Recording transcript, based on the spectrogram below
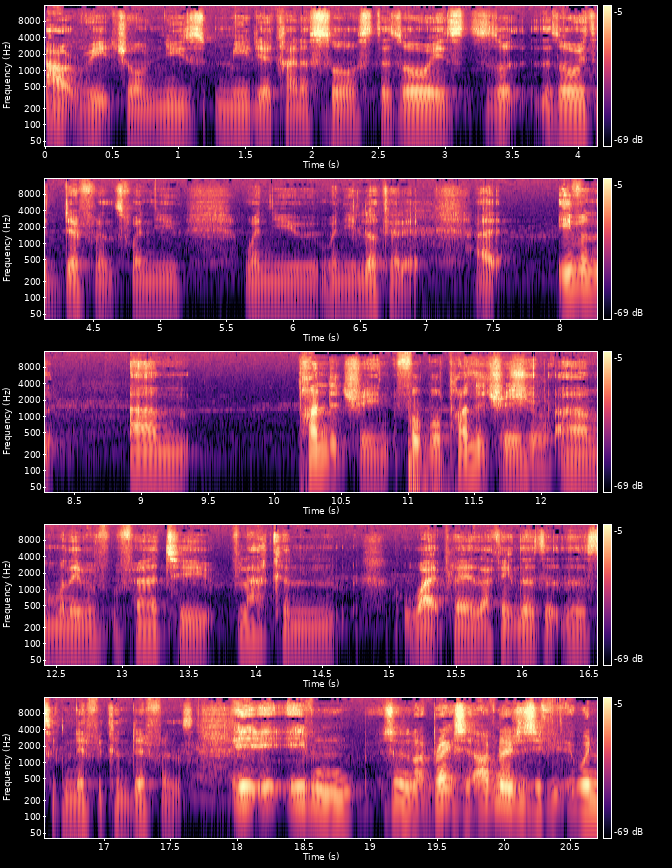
outreach or news media kind of source. There's always there's always a difference when you when you when you look at it. Uh, even um, punditry, football punditry, Sure. um, when they refer to black and white players, I think there's a, there's a significant difference. Even something like Brexit, I've noticed if you, when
